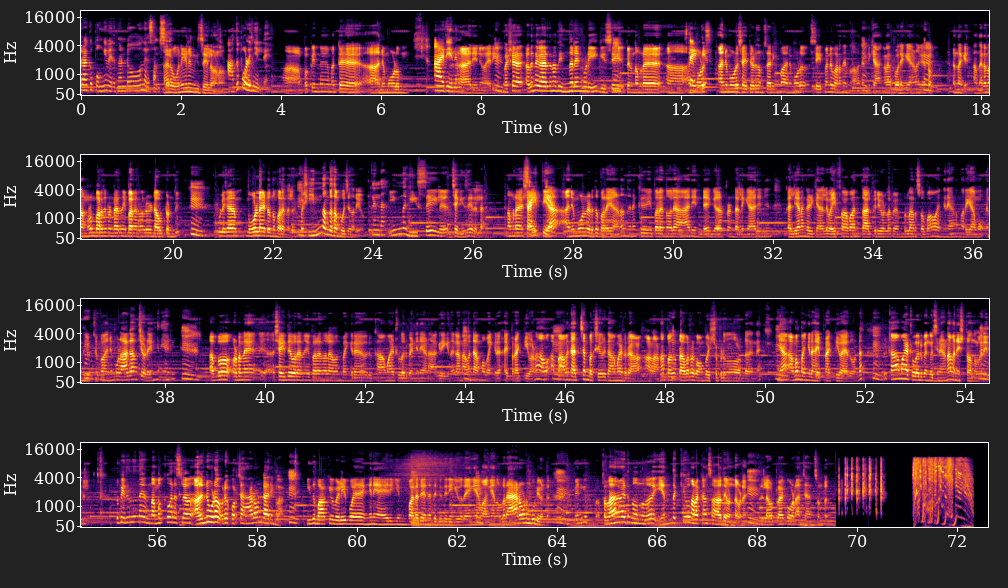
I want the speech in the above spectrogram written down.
Track പൊങ്ങി വരുന്നുണ്ടോ എന്നൊരു സംശയം അത് പൊളിഞ്ഞില്ലേ? അപ്പൊ പിന്നെ മറ്റേ അനുമോളും ആര്യനും. ആര്യനും ആയിരിക്കും. പക്ഷെ അതിന്റെ അത് ഇന്നലെയും കൂടി ഗിസി പിന്നെ നമ്മുടെ അനുമോൾ അനുമോൾ ശൈത്യയോട് സംസാരിക്കുമ്പോൾ അനുമോൾ സ്റ്റേറ്റ്മെന്റ് പറഞ്ഞിരുന്നു. അവൻ എനിക്ക് ആങ്ങളെ പോലെയൊക്കെയാണ് കേട്ടോ എന്നൊക്കെ. അന്നേരം നമ്മളും പറഞ്ഞിട്ടുണ്ടായിരുന്നു ഈ പറയുന്ന ഒരു ഡൗട്ട് ഉണ്ട്. പുള്ളിക്കാരൻ ബോൾഡായിട്ടൊന്നും പറയുന്നില്ല. പക്ഷെ ഇന്ന് എന്താ സംഭവിച്ചെന്നറിയോ? ഇന്ന് ഗിസയിൽ ഗീസയിലല്ല. നമ്മുടെ ശൈത്യ അനുമോളിന്റെ അടുത്ത് പറയാണ് നിനക്ക് ഈ പറയുന്ന പോലെ ആര്യന്റെ ഗേൾ ഫ്രണ്ട് അല്ലെങ്കിൽ ആര്യന് കല്യാണം കഴിക്കാൻ അല്ലെങ്കിൽ വൈഫ് ആവാൻ താല്പര്യമുള്ള പെൺപിള്ളേർ സ്വഭാവം എങ്ങനെയാണെന്ന് അറിയാമോ? എന്ന് ചോദിച്ചപ്പോ അനുമോൾ ആകാംക്ഷയോടെ എങ്ങനെയാണ്. അപ്പോ ഉടനെ ശൈത്യ പറയുന്ന ഈ പറയുന്ന പോലെ അവൻ ഭയങ്കര ഒരു കാമായിട്ടുള്ള ഒരു പെണ്ണിനെയാണ് ആഗ്രഹിക്കുന്നത്. കാരണം അവന്റെ അമ്മ ഭയങ്കര ഹൈപ്പർ ആക്റ്റീവ് ആണ് അപ്പൊ അവന്റെ അച്ഛൻ പക്ഷേ ഒരു കാമായിട്ടൊരു ആളാണ്. അപ്പൊ അതുകൊണ്ട് അവരുടെ കോമ്പോ ഇഷ്ടപ്പെടുന്നതുകൊണ്ട് തന്നെ ഞാൻ അവൻ ഭയങ്കര ഹൈപ്പർ ആക്റ്റീവ് ആയതുകൊണ്ട് ഒരു കാമായിട്ടുള്ള ഒരു പെങ്കൊച്ചിനെയാണ് അവൻ ഇഷ്ടം എന്നുള്ള രീതിയിൽ. അപ്പൊ ഇതിൽ നിന്ന് നമുക്ക് മനസ്സിലാവും അതിന്റെ കൂടെ ഒരു കുറച്ച് ആഡ് ഓൺ കാര്യങ്ങളാണ് ഇത് ബാക്കി വെളിയിൽ പോയാൽ എങ്ങനെയായിരിക്കും? പലരും എന്നെ തെറ്റിദ്ധരിക്കുമോ അത് എങ്ങനെയാ വാങ്ങിയെന്നുള്ള ഒരു ആഡ് ഓണും കൂടിയുണ്ട്. അപ്പൊ എനിക്ക് പ്രധാനമായിട്ടും തോന്നുന്നത് എന്തൊക്കെയോ നടക്കാൻ സാധ്യതയുണ്ട് അവിടെ. ലവ് ട്രാക്ക് ഓടാൻ ചാൻസ് ഉണ്ട്.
